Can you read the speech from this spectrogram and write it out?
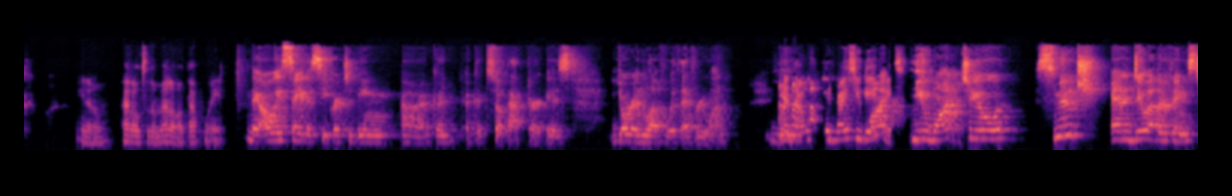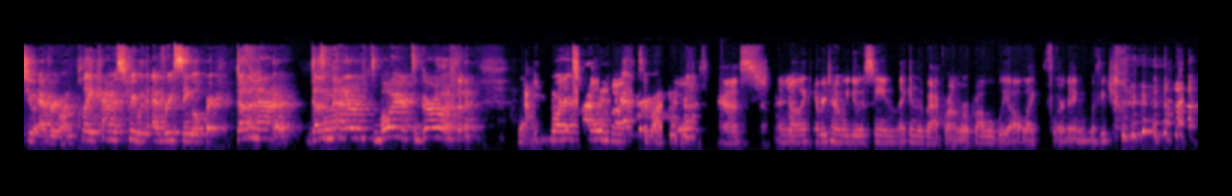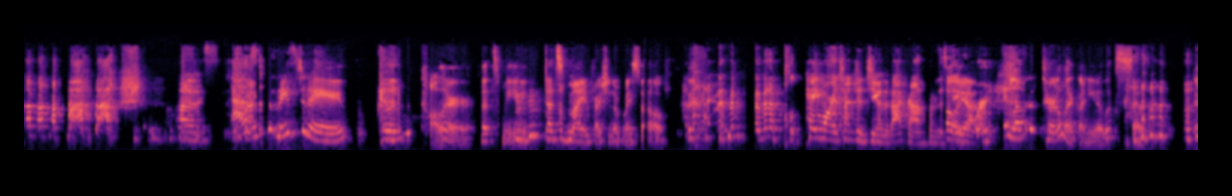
you know, pedal to the metal at that point they always say the secret to being a good a good soap actor is you're in love with everyone. You and that was the advice you gave want, me. You want to smooch and do other things to everyone. Play chemistry with every single person. Doesn't matter. Doesn't matter if it's a boy or it's a girl. yeah, you are so much everyone. And you know, like every time we do a scene, like in the background, we're probably all like flirting with each other. Um, as nice today. I your collar. That's me. Mm-hmm. That's my impression of myself. I'm, I'm going to pl- pay more attention to you in the background from this oh, day yeah. forward. I love the turtleneck on you. It looks so. As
